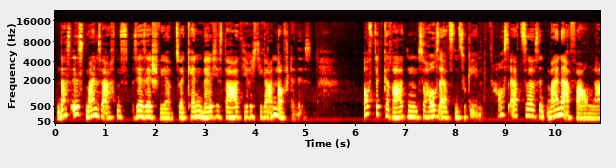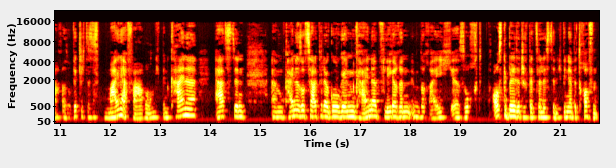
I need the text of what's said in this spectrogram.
Und das ist meines Erachtens sehr, sehr schwer zu erkennen, welches da die richtige Anlaufstelle ist. Oft wird geraten, zu Hausärzten zu gehen. Hausärzte sind meiner Erfahrung nach, also wirklich, das ist meine Erfahrung. Ich bin keine Ärztin, ähm, keine Sozialpädagogin, keine Pflegerin im Bereich äh, Sucht, ausgebildete Spezialistin. Ich bin ja betroffen.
